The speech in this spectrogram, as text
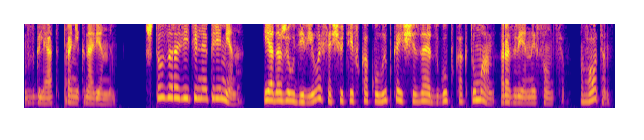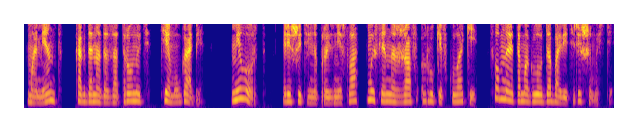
взгляд проникновенным. Что за разительная перемена? Я даже удивилась, ощутив, как улыбка исчезает с губ, как туман, развеянный солнцем. Вот он, момент, когда надо затронуть тему Габи. «Милорд», — решительно произнесла, мысленно сжав руки в кулаки, словно это могло добавить решимости.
